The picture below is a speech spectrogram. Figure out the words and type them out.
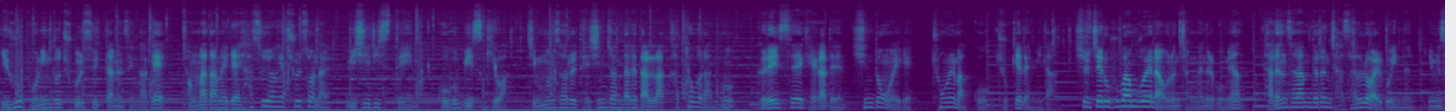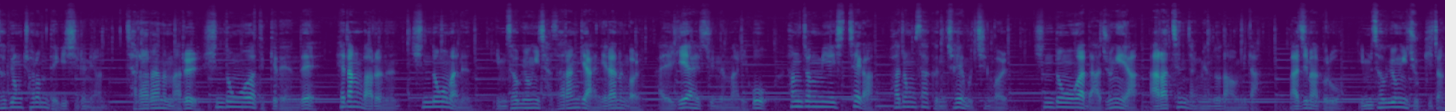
이후 본인도 죽을 수 있다는 생각에 정마담에게 하수영의 출소날 위시리스트인 고급 위스키와 집문서를 대신 전달해달라 카톡을 한 후 그레이스의 개가 된 신동호에게 총을 맞고 죽게 됩니다. 실제로 후반부에 나오는 장면을 보면 다른 사람들은 자살로 알고 있는 임석용처럼 되기 싫으면 잘하라는 말을 신동호가 듣게 되는데 해당 발언은 신동호만은 임석용이 자살한 게 아니라는 걸 알게 할 수 있는 말이고 황정미의 시체가 화종사 근처에 묻힌 걸 신동호가 나중에야 알아챈 장면도 나옵니다. 마지막으로 임석용이 죽기 전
